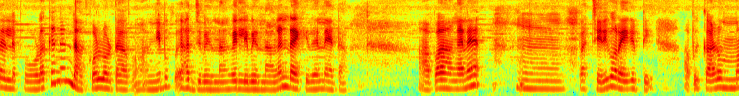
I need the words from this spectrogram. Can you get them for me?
വല്ലപ്പോഴൊക്കെ തന്നെ ഉണ്ടാക്കുള്ളൂ കേട്ടോ അപ്പം ഇനിയിപ്പോൾ ഹജ്ജ് പെരുന്നാൾ വലിയ പെരുന്നാൾ ഉണ്ടാക്കിയത് തന്നെ കേട്ടോ അപ്പോൾ അങ്ങനെ പച്ചരി കുറേ കിട്ടി. അപ്പോൾ ഇക്കാട് ഉമ്മ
